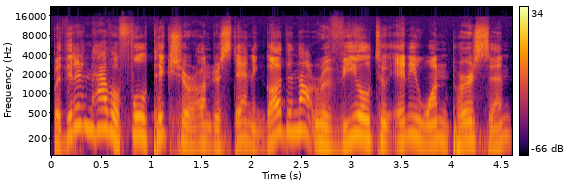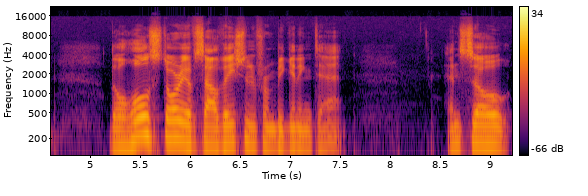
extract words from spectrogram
But they didn't have a full picture or understanding. God did not reveal to any one person the whole story of salvation from beginning to end. And so,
